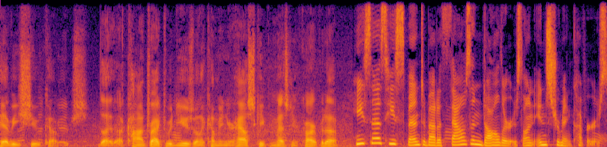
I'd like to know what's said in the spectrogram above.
heavy shoe covers that a contractor would use when they come in your house to keep from messing your carpet up. He says he spent about $1,000 on instrument covers.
